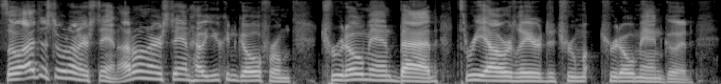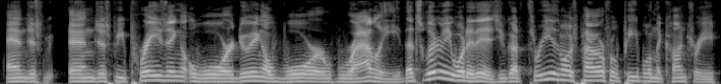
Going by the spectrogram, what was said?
So I just don't understand. I don't understand how you can go from Trudeau man bad three hours later to Trudeau man good, and just and just be praising a war, doing a war rally. That's literally what it is. You've got three of the most powerful people in the country,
